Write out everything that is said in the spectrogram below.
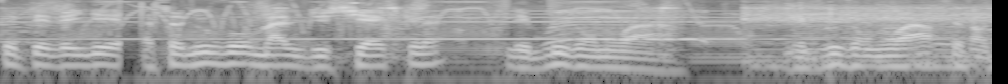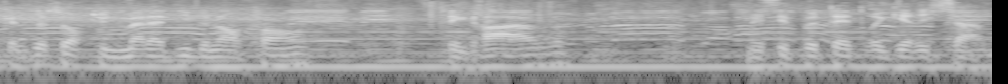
s'est éveillé à ce nouveau mal du siècle, les blousons noirs. Les blousons noirs, c'est en quelque sorte une maladie de l'enfance. C'est grave, mais c'est peut-être guérissable.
